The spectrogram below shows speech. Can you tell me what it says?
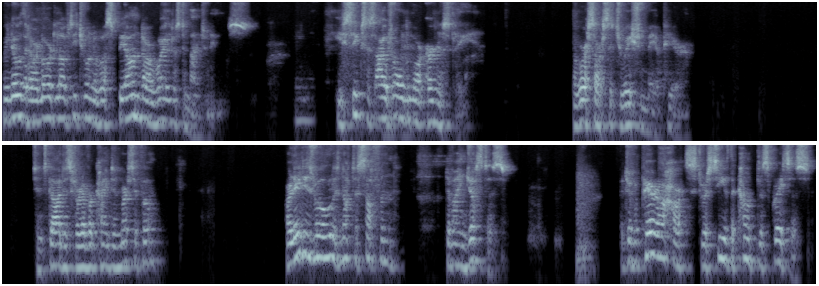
we know that our Lord loves each one of us beyond our wildest imaginings. He seeks us out all the more earnestly, the worse our situation may appear. Since God is forever kind and merciful, Our Lady's role is not to soften divine justice, but to prepare our hearts to receive the countless graces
